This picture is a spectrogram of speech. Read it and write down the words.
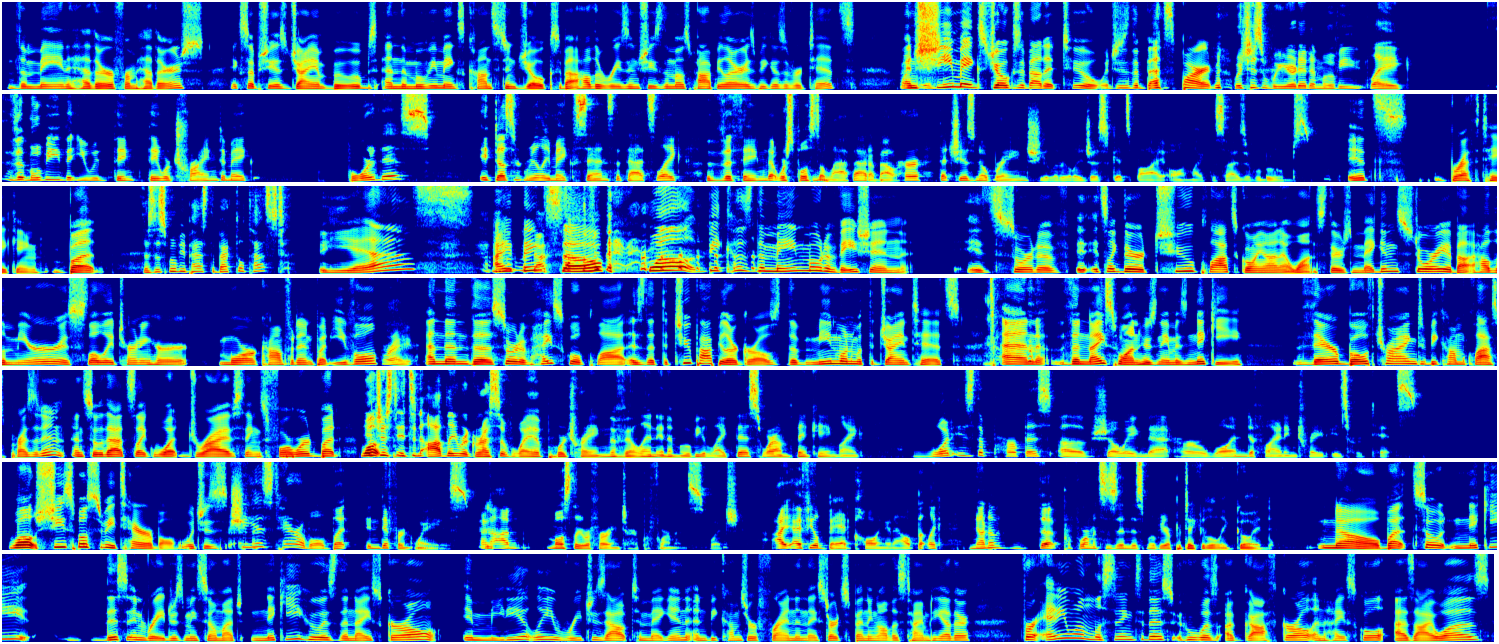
the main Heather from Heathers, except she has giant boobs, and the movie makes constant jokes about how the reason she's the most popular is because of her tits. And Which in- she makes jokes about it too, which is the best part. Which is weird in a movie like the movie that you would think they were trying to make for this it doesn't really make sense that that's like the thing that we're supposed to mm-hmm. laugh at about her that she has no brain she literally just gets by on like the size of her boobs It's breathtaking. But does this movie pass the Bechdel test yes, I Even with think so. well, because the main motivation is sort of it's like there are two plots going on at once. There's Megan's story about how the mirror is slowly turning her more confident but evil. right And then the sort of high school plot is that the two popular girls, the mean one with the giant tits and the nice one whose name is Nikki, they're both trying to become class president, and so that's like what drives things forward. But Well, it just it's an oddly regressive way of portraying the villain in a movie like this where I'm thinking like what is the purpose of showing that her one defining trait is her tits? well, she's supposed to be terrible, which is She is terrible, but in different ways. And I'm mostly referring to her performance, which I, I feel bad calling it out, but like none of the performances in this movie are particularly good. No, but so Nikki, this enrages me so much. Nikki, who is the nice girl, immediately reaches out to Megan and becomes her friend, and they start spending all this time together. For anyone listening to this who was a goth girl in high school, as I was,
